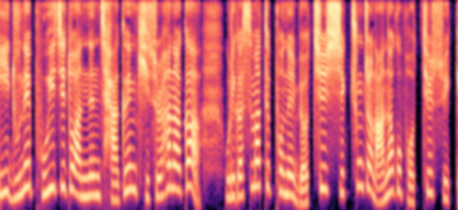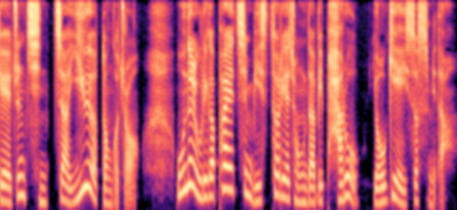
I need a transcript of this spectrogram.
이 눈에 보이지도 않는 작은 기술 하나가 우리가 스마트폰을 며칠씩 충전 안 하고 버틸 수 있게 해준 진짜 이유였던 거죠. 오늘 우리가 파헤친 미스터리의 정답이 바로 여기에 있었습니다.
